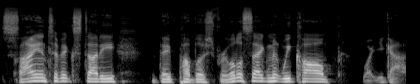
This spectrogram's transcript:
scientific study that they've published for a little segment we call What You Got.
